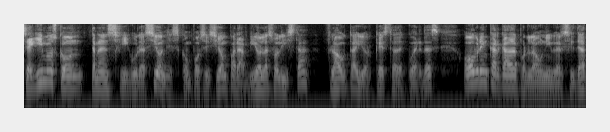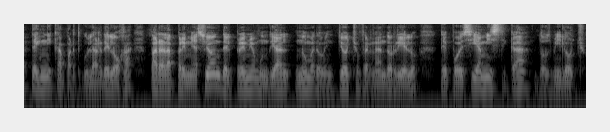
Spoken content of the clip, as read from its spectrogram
Seguimos con Transfiguraciones, composición para viola solista, flauta y orquesta de cuerdas, obra encargada por la Universidad Técnica Particular de Loja para la premiación del Premio Mundial número 28 Fernando Rielo de Poesía Mística 2008.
